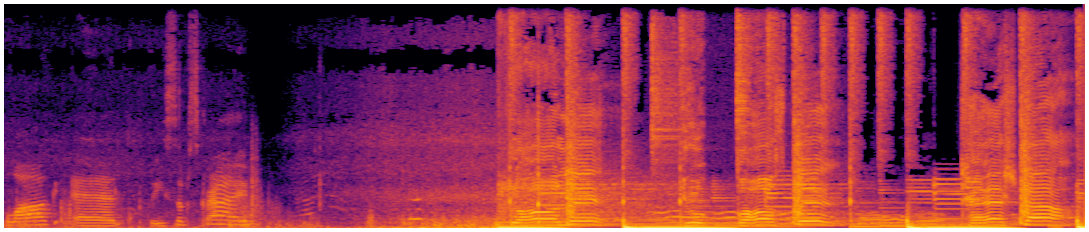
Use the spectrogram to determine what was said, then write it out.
vlog and please subscribe. Flawless, you boss bitch, cashed out.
